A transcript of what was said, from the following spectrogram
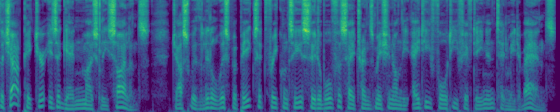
The chart picture is again mostly silence, just with little WSPR peaks at frequencies suitable for, say, transmission on the 80, 40, 15, and 10 meter bands.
